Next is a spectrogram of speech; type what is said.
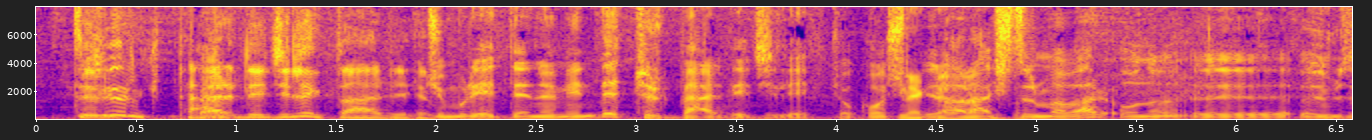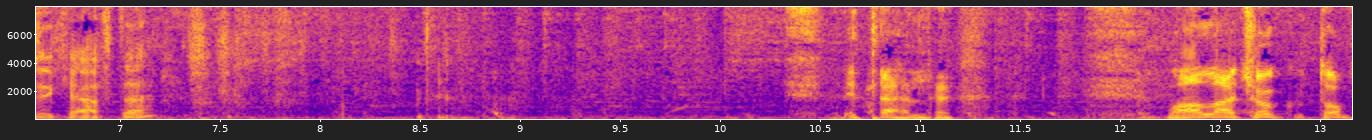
Türk Türk perdecilik tarihi? Cumhuriyet döneminde Türk perdeciliği. Çok hoş Ne bir araştırma var. Onu e, önümüzdeki hafta. Yeterli. Vallahi çok top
